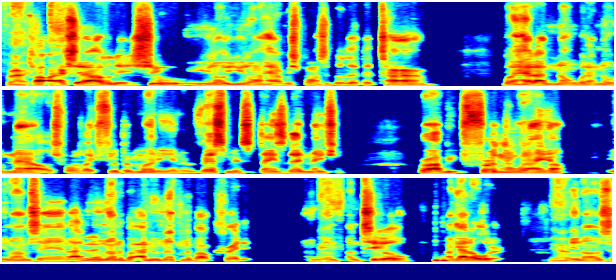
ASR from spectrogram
Fact. Oh, actuality, sure, you know, you don't have responsibility at the time. But had I known what I know now, as far as like flipping money and investments and things of that nature, bro, I'd be further than what I am. You know what I'm saying? I knew nothing about I knew nothing about credit un- until I got older. Yeah. You know what I'm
